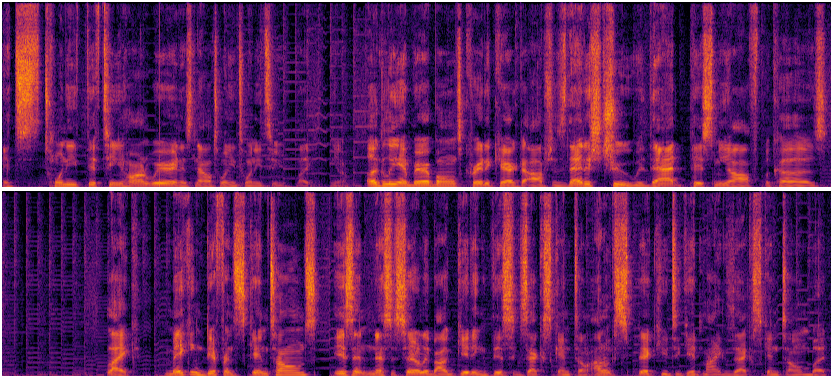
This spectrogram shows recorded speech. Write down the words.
it's 2015 hardware and it's now 2022. Like, you know, ugly and bare bones created character options. That is true. That pissed me off because, like, making different skin tones isn't necessarily about getting this exact skin tone. I don't expect you to get my exact skin tone, but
